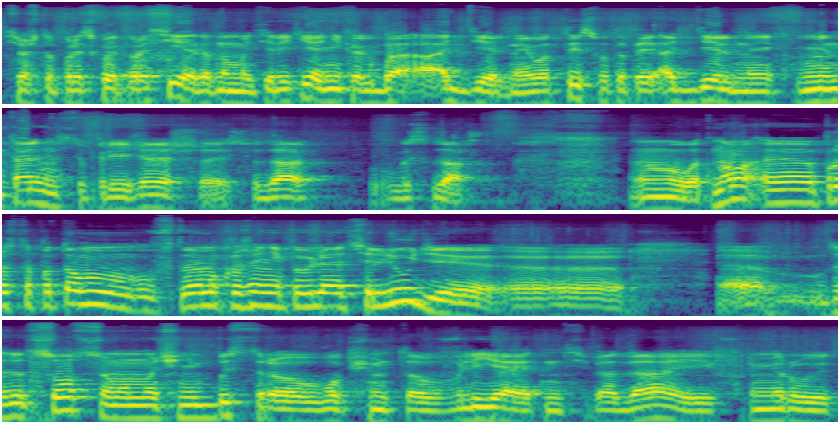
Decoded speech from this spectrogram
Все, что происходит в России, это на материке. Они как бы отдельные. И вот ты с вот этой отдельной ментальностью приезжаешь сюда, в государство. Вот. Но э, просто потом в твоем окружении появляются люди, э, э, вот этот социум, он очень быстро, в общем-то, влияет на тебя, да, и формирует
